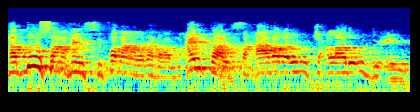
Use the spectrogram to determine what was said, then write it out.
hadduusan ahayn sifadana laga rabaa maxay tahay saxaabada inuu jeclaado u duceeyo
